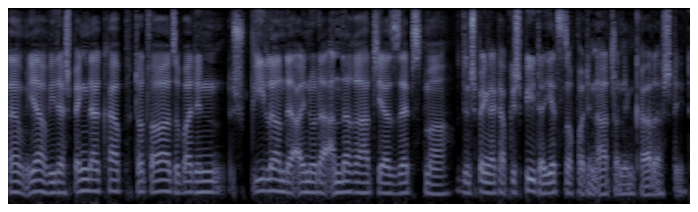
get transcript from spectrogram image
äh, ja, wie der Spengler Cup dort war? Also bei den Spielern, der eine oder andere hat ja selbst mal den Spengler Cup gespielt, der jetzt noch bei den Adlern im Kader steht.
